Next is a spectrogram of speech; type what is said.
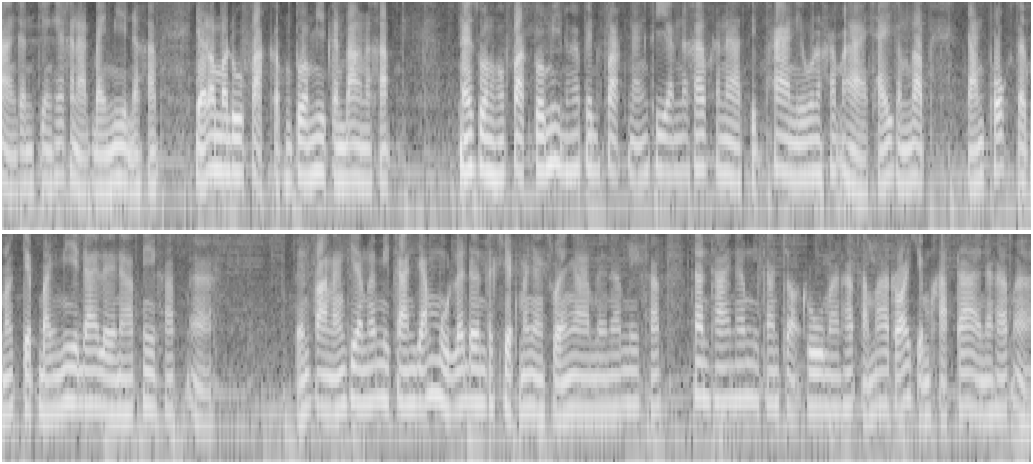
ต่างกันเพียงแค่ขนาดใบมีดนะครับ เดี๋ยวเรามาดูฝักของตัวมีดกันบ้างนะครับ ในส่วนของฝักตัวมีดนะครับ เป็นฝักหนังเทียมนะครับ ขนาด 15 นิ้วนะครับอ่าใช้สำหรับการพกแต่มาเก็บใบมีดได้เลยนะครับนี่ครับอ่าเป็นฝักหนังเทียมแล้วมีการย้ำหมุดและเดินตะเข็บมาอย่างสวยงามเลยนะครับนี่ครับ ด้านท้ายนะครับมีการเจาะรูมาครับ สามารถร้อยเข็มขัดได้นะครับอ่า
